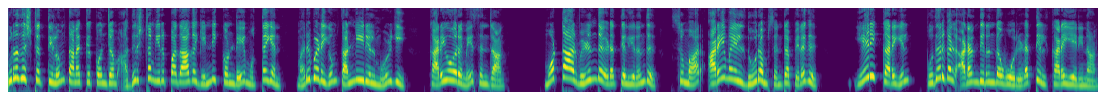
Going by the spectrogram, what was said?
துரதிர்ஷ்டத்திலும் தனக்கு கொஞ்சம் அதிர்ஷ்டம் இருப்பதாக எண்ணிக்கொண்டே முத்தையன் மறுபடியும் தண்ணீரில் மூழ்கி கரையோரமே சென்றான். மோட்டார் விழுந்த இடத்தில் இருந்து சுமார் அரை மைல் தூரம் சென்ற பிறகு ஏரிக்கரையில் புதர்கள் அடர்ந்திருந்த ஓரிடத்தில் கரையேறினான்.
